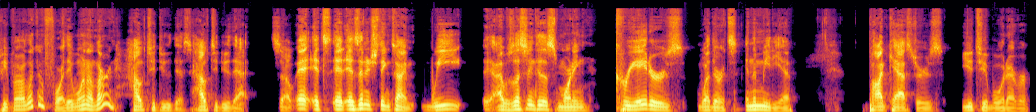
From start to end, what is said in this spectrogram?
people are looking for. They want to learn how to do this, how to do that. So it, it's it is an interesting time. We I was listening to this morning creators, whether it's in the media, podcasters, YouTube, or whatever,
